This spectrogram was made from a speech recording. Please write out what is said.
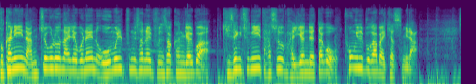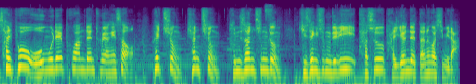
북한이 남쪽으로 날려보낸 오물 풍선을 분석한 결과 기생충이 다수 발견됐다고 통일부가 밝혔습니다. 살포 오물에 포함된 토양에서 회충, 편충, 분선충 등 기생충들이 다수 발견됐다는 것입니다.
